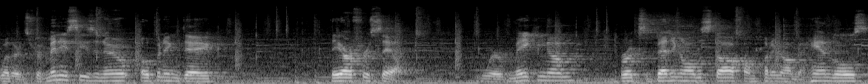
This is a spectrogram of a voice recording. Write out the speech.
whether it's for mini season o- opening day, they are for sale. We're making them. Brook's bending all the stuff. I'm putting on the handles,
